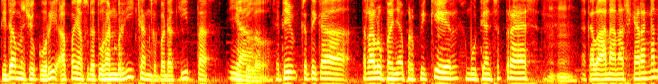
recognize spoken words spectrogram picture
tidak mensyukuri apa yang sudah Tuhan berikan kepada kita. Iya. Gitu loh. Jadi ketika terlalu banyak berpikir, kemudian stres. Mm-mm. Nah, kalau anak-anak sekarang kan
